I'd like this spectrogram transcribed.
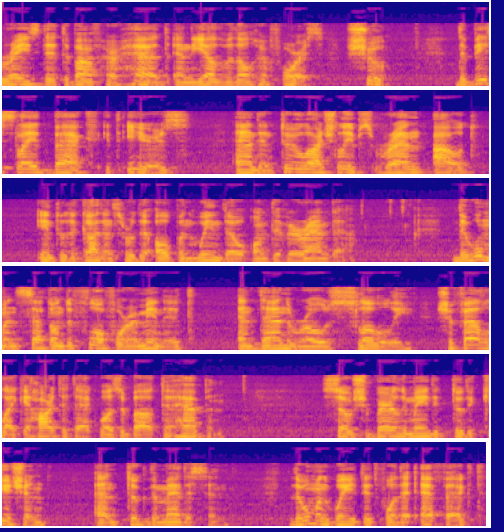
raised it above her head, and yelled with all her force, Shoo! The beast laid back its ears, and in two large leaps ran out into the garden through the open window on the veranda. The woman sat on the floor for a minute, and then rose slowly. She felt like a heart attack was about to happen. So she barely made it to the kitchen and took the medicine. The woman waited for the effect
